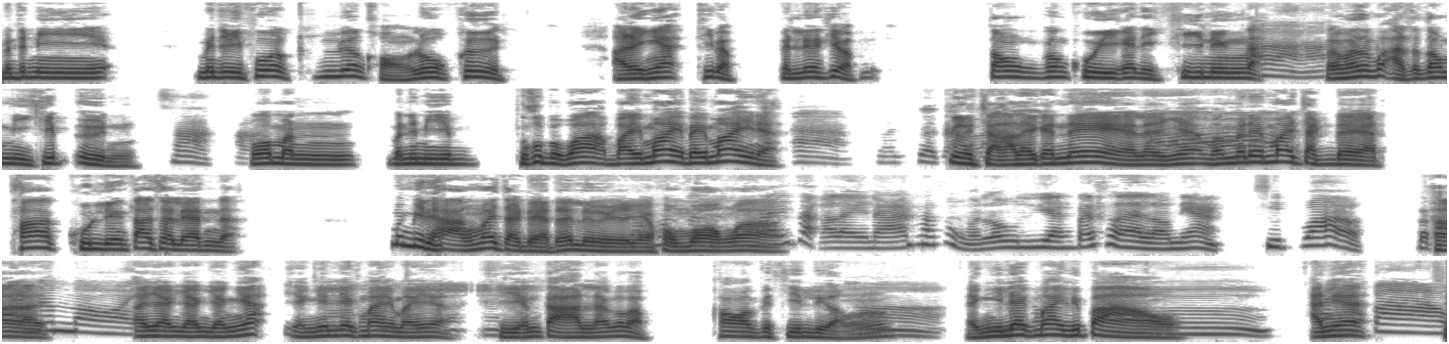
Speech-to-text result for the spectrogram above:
มันจะมีมันจะมีพวกเรื่องของโรคพืช อะไรเงี้ยที่แบบเป็นเรื่องที่แบบต้องต้องคุยกันอีกทีนึงอะอ่าแล้วมันอาจจะต้องมีคลิปอื่น ค่ะเพราะว่ามันมันจะมีทุกคนบอกว่าใบไหม้ใบไหม้เนี่ย อ่ามันเกิดจากอะไรกันแน่อะไรเงี้ย มันไม่ได้ไหม้จากแดด ถ้าคุณเลี้ยงใต้ชายแลนเนี่ยไม่มีทางไหม้จากแดดได้เลยอย่างเงี้ยผมมองว่าไม่จากอะไรนะ ถ้าสมมติเราเลี้ยงใต้ทะเลเราเนี่ย คิดว่าแบบอ่าใต้น้ำน้อย อะอย่างอย่างอย่างเงี้ยอย่างเงี้ยเรียกไหม้ไหมอะอ่า สีน้ำตาลแล้วก็แบบ เข้ามาเป็นสีเหลือง อ่า อย่างนี้เรียกไหม้หรือเปล่า มอันเนี้ย ใช่หรือเปล่าจ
